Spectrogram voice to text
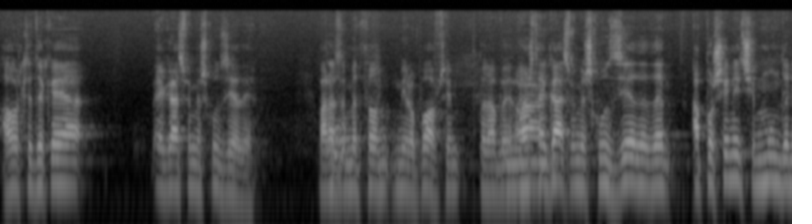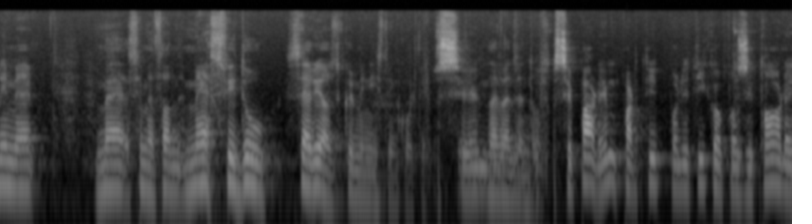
A është LDK-ja e gatshme me shku në zgjedhje? Para se po. me t'thonë mirupafshim, për po të bëjë, është e gatshme me shku në zgjedhje dhe a po shihni që mundeni me me, si me thonë, me sfidu seriozisht kryeministrin Kurti si, dhe Vetëvendosje. Si parim, partitë politike opozitare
